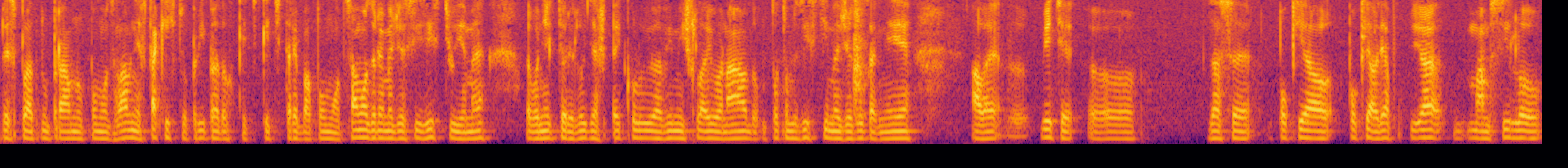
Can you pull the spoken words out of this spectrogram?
bezplatnú právnu pomoc, hlavne v takýchto prípadoch, keď, keď treba pomôcť. Samozrejme, že si zistujeme, lebo niektorí ľudia špekulujú a vymýšľajú a náhodou, potom zistíme, že to tak nie je, ale e, viete, e, zase pokiaľ, pokiaľ ja, ja mám sídlo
